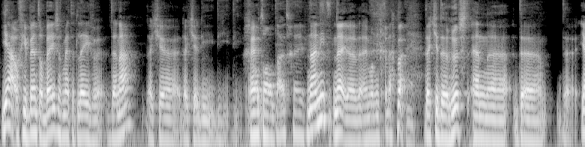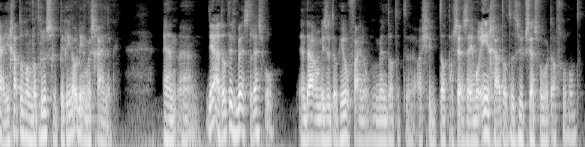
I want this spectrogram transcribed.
Ja, of je bent al bezig met het leven daarna, dat je, dat je die. die, die Geld al uitgeven. nou, niet, nee, dat hebben we helemaal niet gedaan. Maar Nee. dat je de rust en uh, de, de. Ja, je gaat toch een wat rustige periode in waarschijnlijk. En uh, ja, dat is best stressvol. En daarom is het ook heel fijn op het moment dat het, eh, als je dat proces helemaal ingaat, dat het succesvol wordt afgerond.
